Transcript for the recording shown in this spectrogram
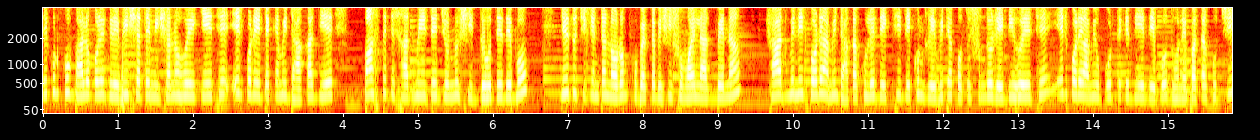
দেখুন, খুব ভালো করে গ্রেভির সাথে মিশানো হয়ে গিয়েছে। এরপরে এটাকে আমি ঢাকা দিয়ে পাঁচ থেকে সাত মিনিটের জন্য সিদ্ধ হতে দেব। যেহেতু চিকেনটা নরম, খুব একটা বেশি সময় লাগবে না। সাত মিনিট পরে আমি ঢাকা খুলে দেখছি, দেখুন গ্রেভিটা কত সুন্দর রেডি হয়েছে। এরপরে আমি উপর থেকে দিয়ে দেব ধনেপাতা কুচি।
